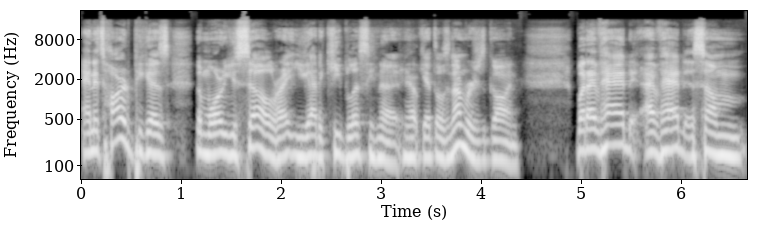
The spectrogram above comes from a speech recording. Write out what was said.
And it's hard because the more you sell, right, you got to keep listening to Yep. get those numbers going. But I've had I've had some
